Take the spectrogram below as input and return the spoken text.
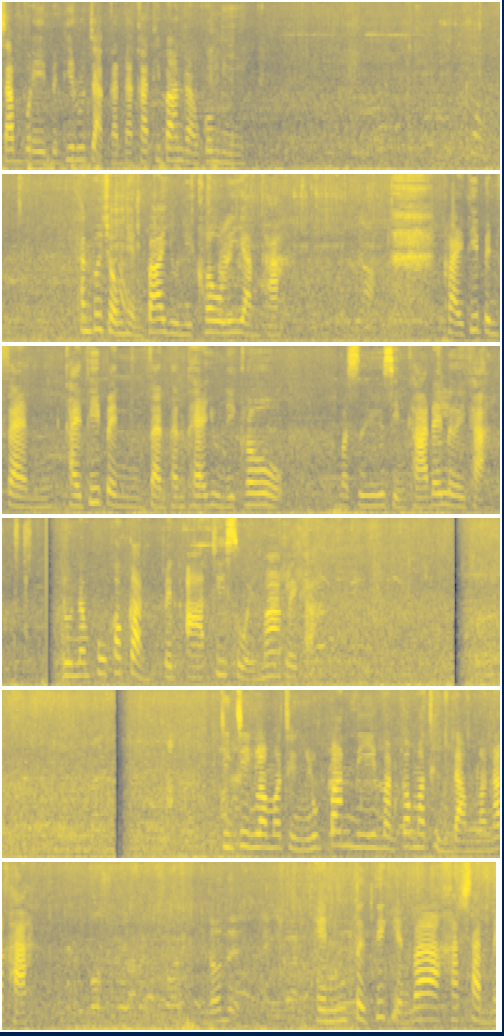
ซับเวย์เป็นที่รู้จักกันนะคะที่บ้านเราก็มี ท่านผู้ชมเห็นป้ายยูนิโคลหรือยังคะใครที่เป็นแฟนใครที่เป็นแฟนพันธ์แท้ยูนิโคลมาซื้อสินค้าได้เลยค่ะ ดูน้ำพุเข้ากันเป็นอาร์ตที่สวยมากเลยค่ะ จริงๆเรามาถึงรูปปั้นนี้มันก็มาถึงดำแล้วนะคะ เห็นตึกที่เขียนว่าคัตซันไหม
